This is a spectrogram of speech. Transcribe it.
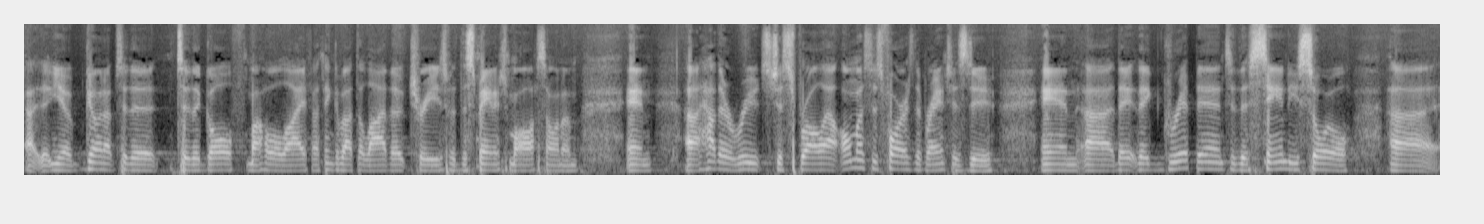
Uh, you know, going up to the to the Gulf my whole life, I think about the live oak trees with the Spanish moss on them, and uh, how their roots just sprawl out almost as far as the branches do, and uh, they they grip into the sandy soil, uh,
